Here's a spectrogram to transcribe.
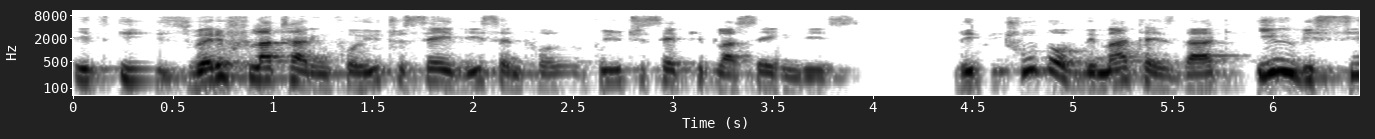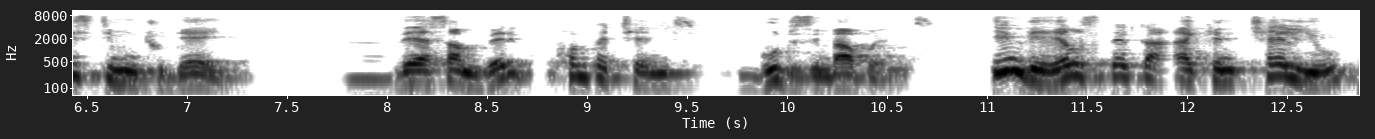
It is very flattering for you to say this and for, for you to say people are saying this. The truth of the matter is that in the system today, mm. there are some very competent, good Zimbabweans. In the health sector, I can tell you,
